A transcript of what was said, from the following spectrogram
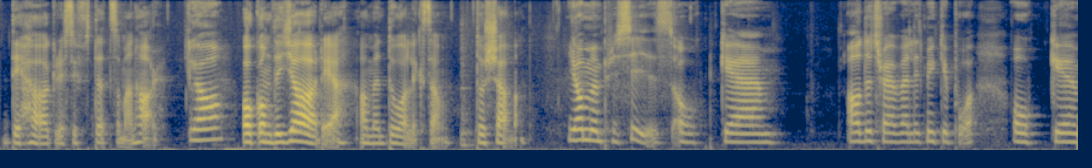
det högre syftet som man har. Ja, Och om det gör det, ja men då liksom, då kör man. ja men precis. Och eh, ja, det tror jag väldigt mycket på. Och eh,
